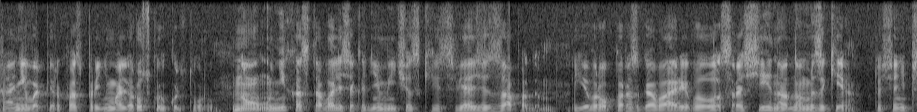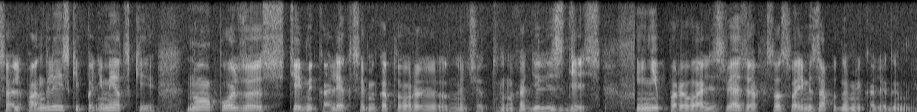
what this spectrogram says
они, во-первых, воспринимали русскую культуру, но у них оставались академические связи с Западом. Европа разговаривала с Россией на одном языке. То есть они писали по-английски, по-немецки, но пользуясь теми коллекциями, которые значит, находились здесь. И не порывали связи со своими западными коллегами.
